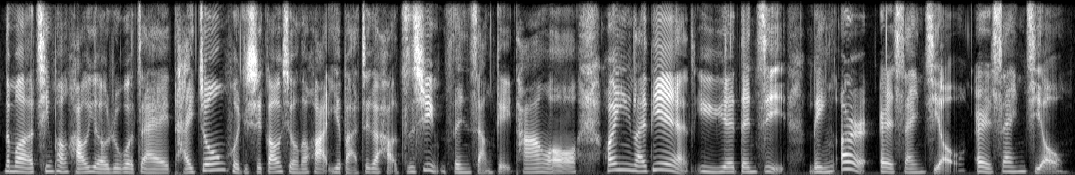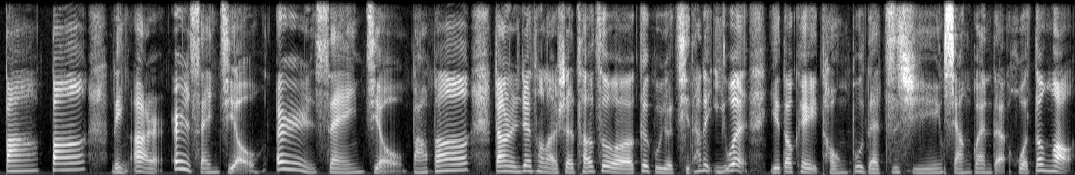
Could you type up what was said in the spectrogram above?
那么亲朋好友如果在台中或者是高雄的话，也把这个好资讯分享给他哦。欢迎来电预约登记记零二二三九二三九八八零二二三九二三九八八。当然，认同老师的操作，个股有其他的疑问，也都可以同步的咨询相关的活动哦。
